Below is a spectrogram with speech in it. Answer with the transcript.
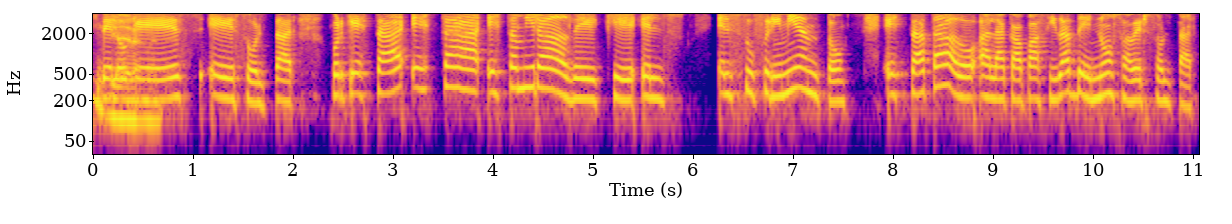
de lo que es soltar, porque está esta, esta mirada de que el, el sufrimiento está atado a la capacidad de no saber soltar.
